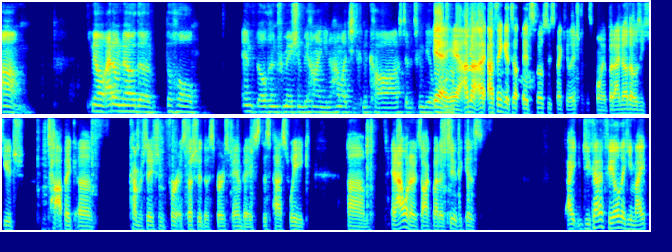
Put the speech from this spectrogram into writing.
Um, you know, I don't know the the whole and all the information behind you know how much it's going to cost if it's going to be a Yeah, yeah. I'm not. I, I think it's it's mostly speculation at this point, but I know that was a huge topic of conversation for especially the Spurs fan base this past week. Um, and I wanted to talk about it too because I do you kind of feel that he might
